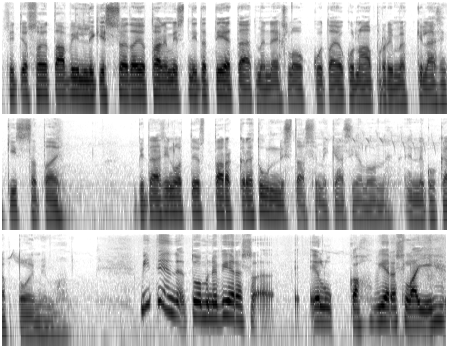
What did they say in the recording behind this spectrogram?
Sitten jos on jotain villikissoja tai jotain, niin mistä niitä tietää, että meneekö loukkuun tai joku naapurimökkiläisen kissa tai pitää siinä olla tietysti tarkkana ja tunnistaa se, mikä siellä on ennen kuin käy toimimaan. Miten tuommoinen vieras elukka, vieraslaji,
